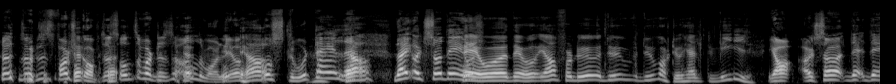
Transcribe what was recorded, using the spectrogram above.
Når du sparka opp det sånn, så ble det så alvorlig og, Ja. og stort, det hele. Ja. Nei, altså, det er jo det er jo Ja, for du, du, du ble jo helt vill. Ja, altså det, det,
